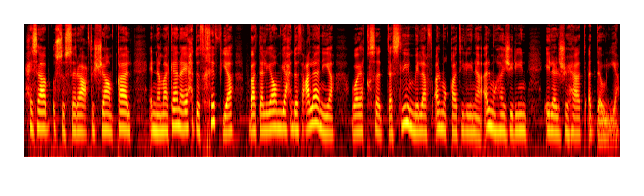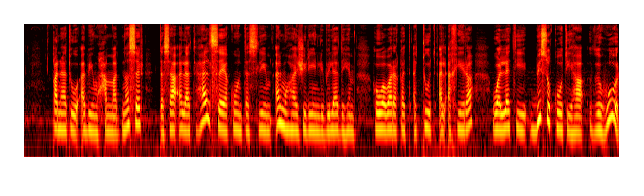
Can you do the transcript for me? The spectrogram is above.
حساب أس الصراع في الشام قال إن ما كان يحدث خفية بات اليوم يحدث علانية ويقصد تسليم ملف المقاتلين المهاجرين إلى الجهات الدولية. قناة أبي محمد نصر تساءلت هل سيكون تسليم المهاجرين لبلادهم هو ورقة التوت الأخيرة والتي بسقوطها ظهور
